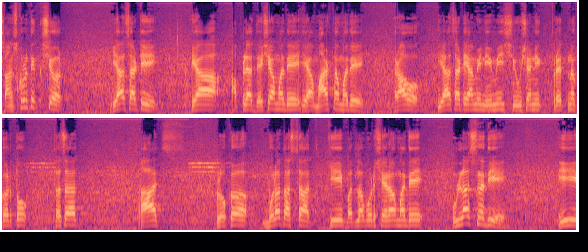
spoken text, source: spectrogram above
सांस्कृतिक शहर यासाठी या आपल्या देशामध्ये या महाराष्ट्रामध्ये राहावं यासाठी आम्ही नेहमी शिवसैनिक प्रयत्न करतो. तसंच आज लोक बोलत असतात की बदलापूर शहरामध्ये उल्हास नदी आहे. ही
